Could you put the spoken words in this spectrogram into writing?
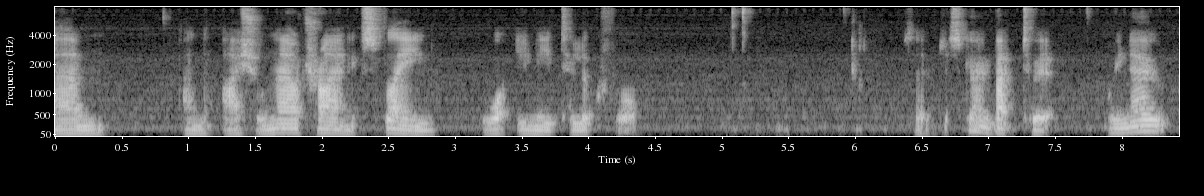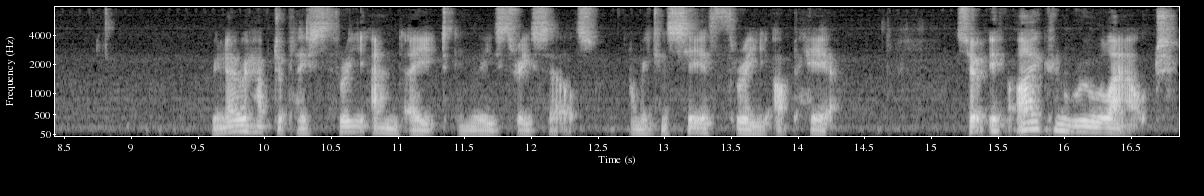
Um, and I shall now try and explain what you need to look for. So just going back to it, we know we know we have to place 3 and 8 in these three cells, and we can see a 3 up here. So if I can rule out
